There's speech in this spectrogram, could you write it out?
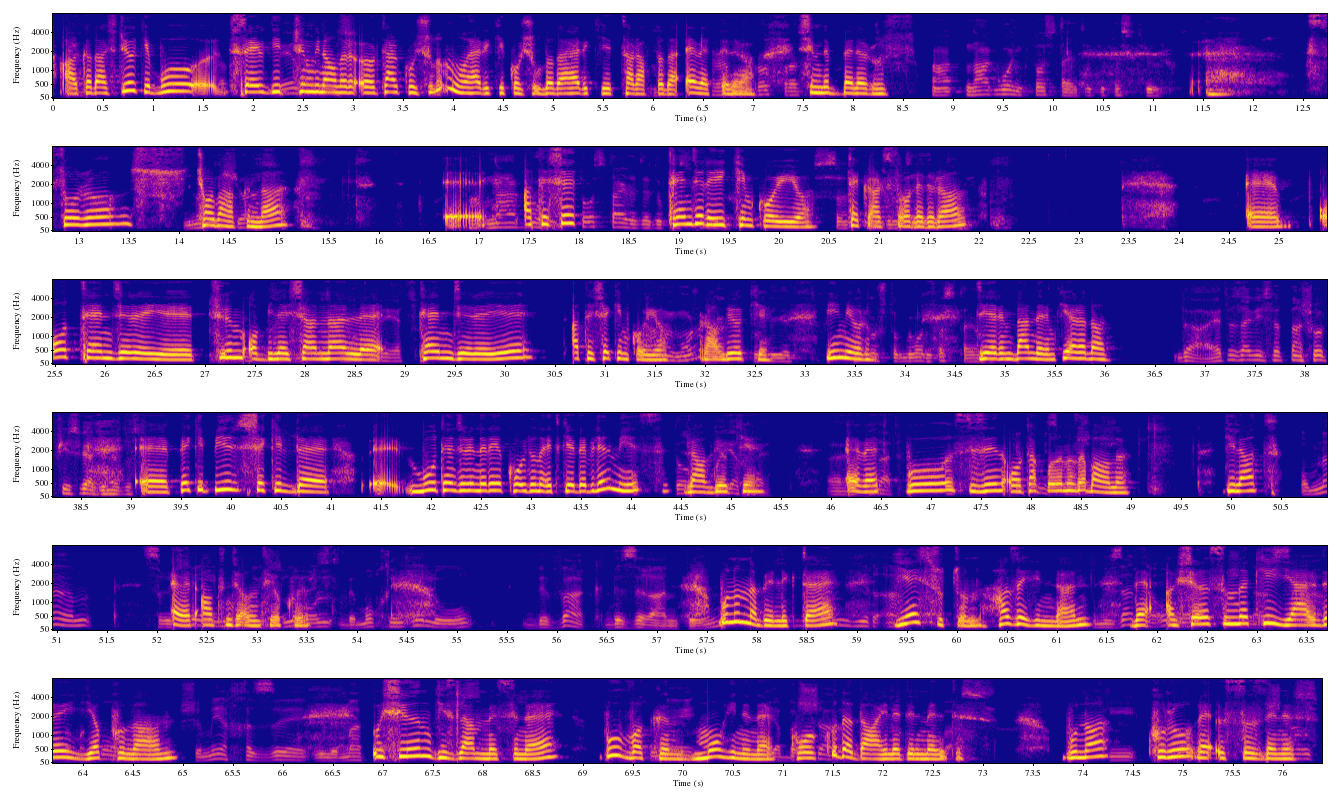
Arkadaş diyor ki bu e, sevgi tüm günahları örter koşulu mu her iki koşulda da her iki tarafta da? Evet dedi Rab. Şimdi Belarus. Soru çorba hakkında. Ee, e, ateşe tencereyi kim koyuyor? Tekrar soruyordu Ral. E, ee, o tencereyi tüm o bileşenlerle tencereyi ateşe kim koyuyor? Ral diyor ki bilmiyorum. Diyelim ben derim ki yaradan. Ee, peki bir şekilde e, bu tencereyi nereye koyduğunu etki edebilir miyiz? Rav diyor ki Evet, bu sizin ortak bağınıza bağlı. Gilat, evet 6. alıntıyı okuyoruz. Bununla birlikte Yesut'un hazehinden ve aşağısındaki yerde yapılan ışığın gizlenmesine bu vakın mohinine korku da dahil edilmelidir. Buna kuru ve ıssız denir.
